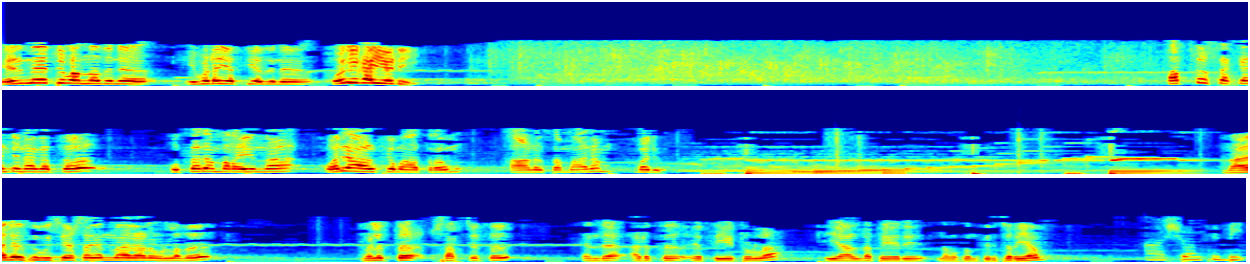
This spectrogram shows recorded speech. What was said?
എഴുന്നേറ്റ് വന്നതിന് ഇവിടെ എത്തിയതിന് ഒരു കയ്യടി. പത്ത് സെക്കൻഡിനകത്ത് ഉത്തരം പറയുന്ന ഒരാൾക്ക് മാത്രം ആണ് സമ്മാനം വരൂ. നാല് സുവിശേഷകന്മാരാണ് ഉള്ളത്. വെളുത്ത ഷർട്ടിട്ട് എന്റെ അടുത്ത് എത്തിയിട്ടുള്ള ഇയാളുടെ പേര് നമുക്കൊന്ന് തിരിച്ചറിയാം. ആഷോൺ സിബി.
